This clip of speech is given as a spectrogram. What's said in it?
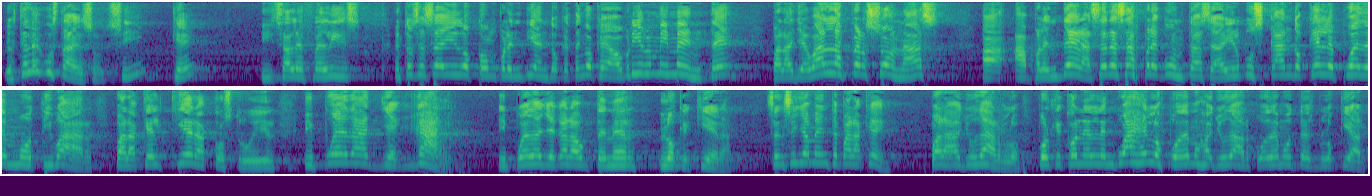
¿Y a usted le gusta eso? Sí, ¿qué? Y sale feliz. Entonces he ido comprendiendo que tengo que abrir mi mente para llevar las personas a aprender a hacer esas preguntas, a ir buscando qué le puede motivar para que él quiera construir y pueda llegar y pueda llegar a obtener lo que quiera. Sencillamente para qué? Para ayudarlo, porque con el lenguaje los podemos ayudar, podemos desbloquear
